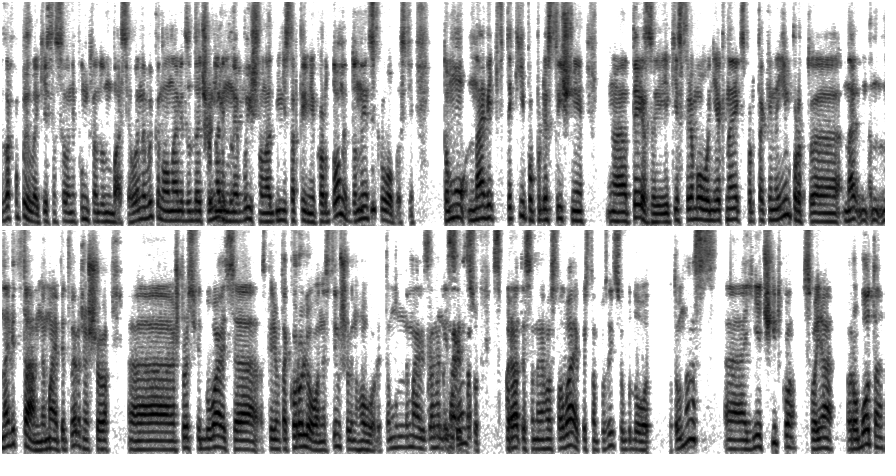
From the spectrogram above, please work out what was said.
захопила якісь населені пункти на Донбасі, але не виконала навіть задачу мінімум, не вийшла на адміністративні кордони Донецької області. Тому навіть в такі популістичні е, тези, які спрямовані як на експорт, так і на імпорт, е, на- навіть там немає підтвердження, що е, щось відбувається, скажімо так, корольоване з тим, що він говорить. Тому немає взагалі сенсу спиратися на його слова, якусь там позицію будувати. У нас є чітко своя робота.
